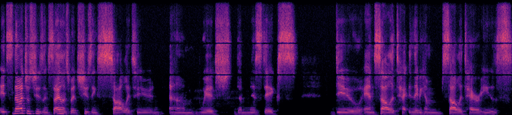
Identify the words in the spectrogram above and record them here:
it's not just choosing silence but choosing solitude um, which the mystics do and solitary and they become solitaries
